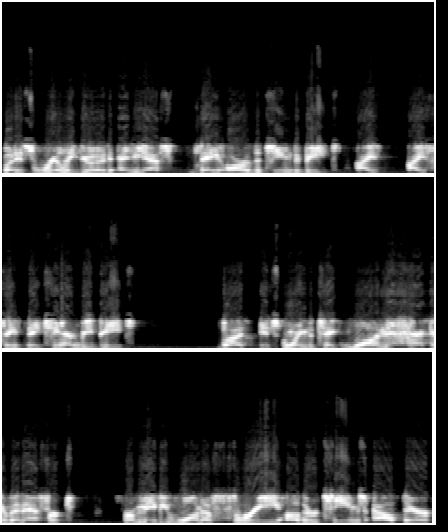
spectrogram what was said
but it's really good. And yes, they are the team to beat. I, I think they can be beat, but it's going to take one heck of an effort from maybe one of three other teams out there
